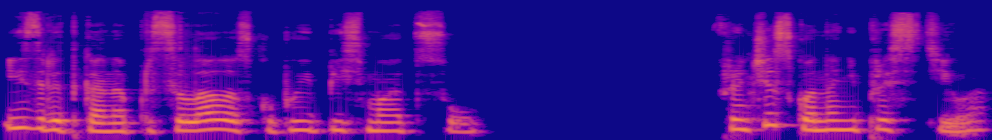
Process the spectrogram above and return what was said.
Изредка она присылала скупые письма отцу. Франческу она не простила.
